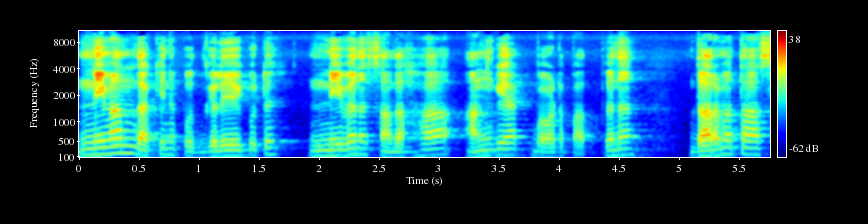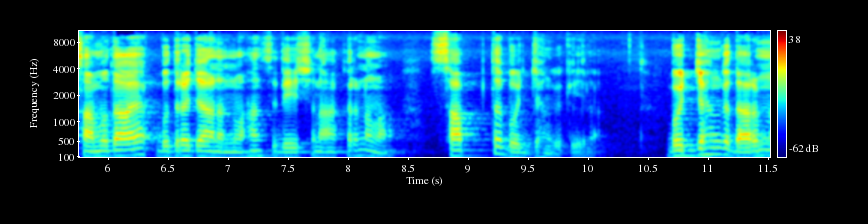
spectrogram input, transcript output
නිවන් දකින පුද්ගලයෙකුට නිවන සඳහා අංගයක් බවට පත්වන ධර්මතා සමුදායක් බුදුරජාණන් වහන්සේ දේශනා කරනවා සප්ත බොජ්ජංග කියලා. බොජ්ජංග ධර්ම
